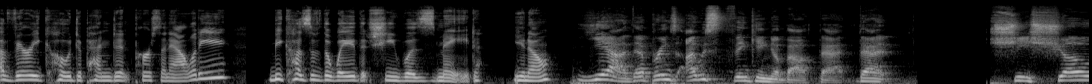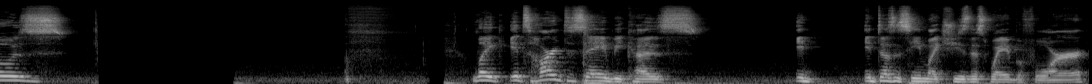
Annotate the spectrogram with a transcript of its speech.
a very codependent personality because of the way that she was made you know? Yeah that brings i was thinking about that that she shows like it's hard to say because it it doesn't seem like she's this way before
